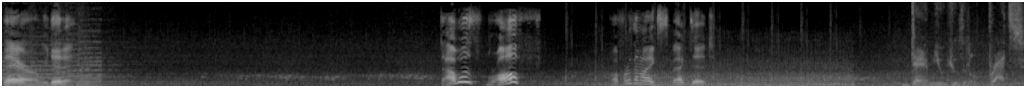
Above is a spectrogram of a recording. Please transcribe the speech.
There, we did it. That was rough. Rougher than I expected. Damn you, you little brats.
